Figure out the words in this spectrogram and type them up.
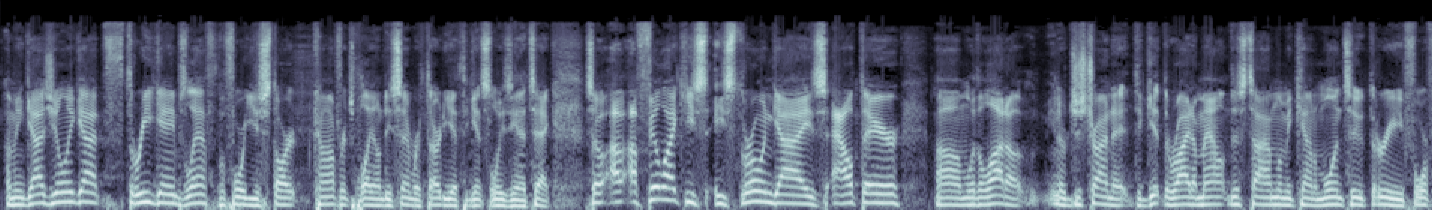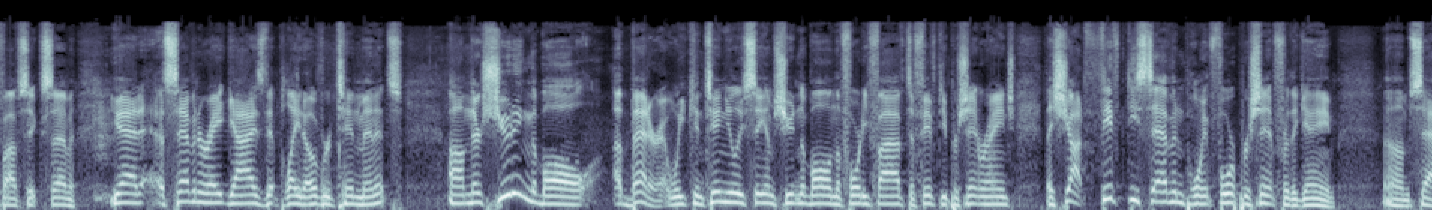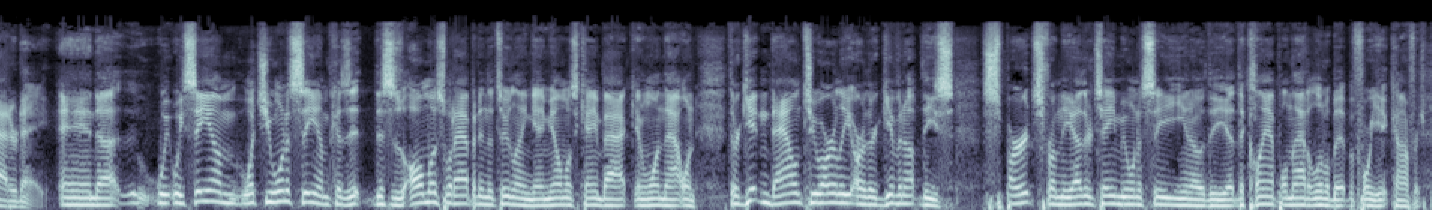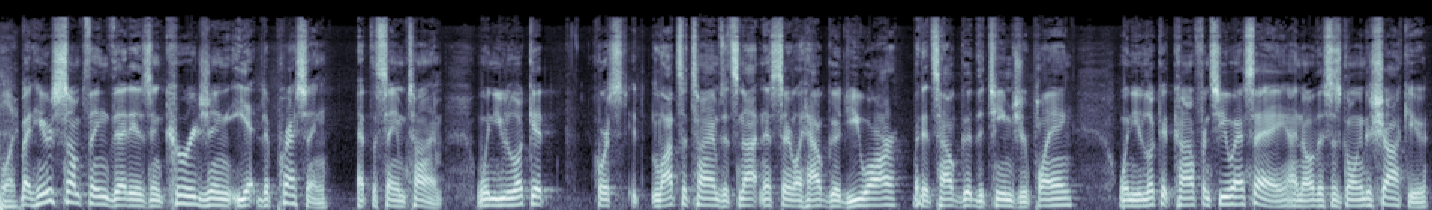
I mean, guys, you only got three games left before you start conference play on December 30th against Louisiana Tech. So I, I feel like he's he's throwing guys out there um, with a lot of you know just trying to, to get the right amount. This time, let me count them: one, two, three, four, five, six, seven. You had uh, seven or eight guys that played over 10 minutes. Um, they're shooting the ball uh, better. We continually see them shooting the ball in the 45 to 50 percent range. They shot 57.4 percent for the game um, Saturday, and uh, we, we see them what you want to see them because this is almost what happened in the Tulane game. You almost came back and won that one. They're getting down too early, or they're giving up these spurts from the other team. You want to see you know the uh, the clamp on that a little bit before you hit conference play. But here's something that is encouraging yet depressing at the same time. When you look at, of course, lots of times it's not necessarily how good you are, but it's how good the teams you're playing. When you look at Conference USA, I know this is going to shock you,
